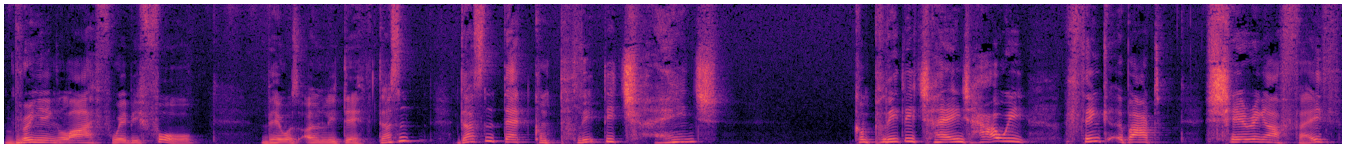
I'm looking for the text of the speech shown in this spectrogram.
bringing life where before there was only death. Doesn't, doesn't that completely change completely change how we think about sharing our faith?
